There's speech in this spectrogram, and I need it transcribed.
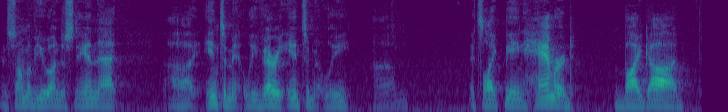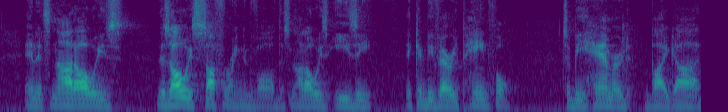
And some of you understand that uh, intimately, very intimately. Um, it's like being hammered by God, and it's not always, there's always suffering involved. It's not always easy. It can be very painful to be hammered by God,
